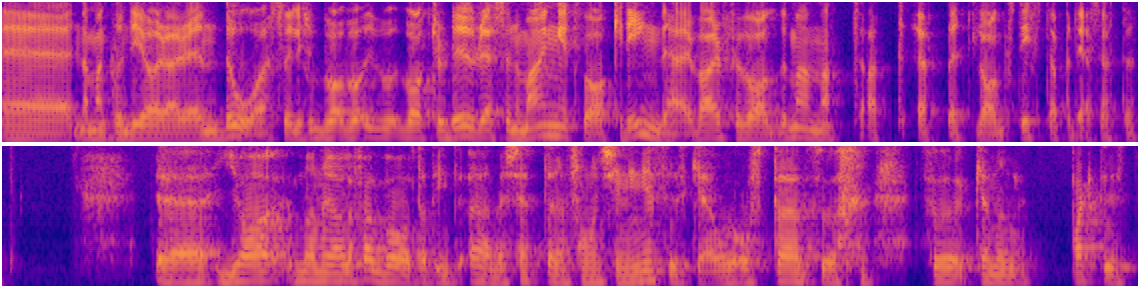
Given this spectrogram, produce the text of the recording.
eh, när man kunde göra det ändå. Så liksom, vad, vad, vad, tror du resonemanget var kring det här? Varför valde man att, att öppet lagstifta på det sättet? Eh, ja, man har i alla fall valt att inte översätta den från kinesiska och ofta så, så kan man faktiskt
